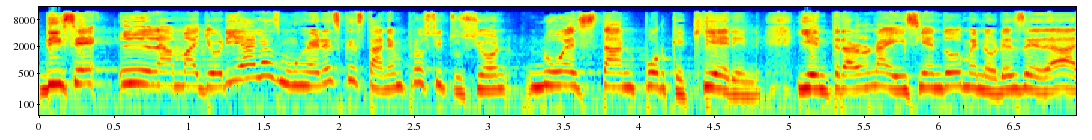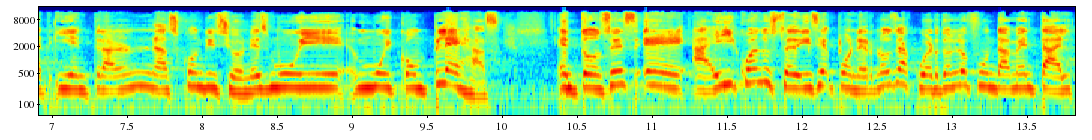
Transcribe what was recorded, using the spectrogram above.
dice, la mayoría de las mujeres que están en prostitución no están porque quieren. Y entraron ahí siendo menores de edad y entraron en unas condiciones muy, muy complejas. Entonces, eh, ahí cuando usted dice ponernos de acuerdo en lo fundamental,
